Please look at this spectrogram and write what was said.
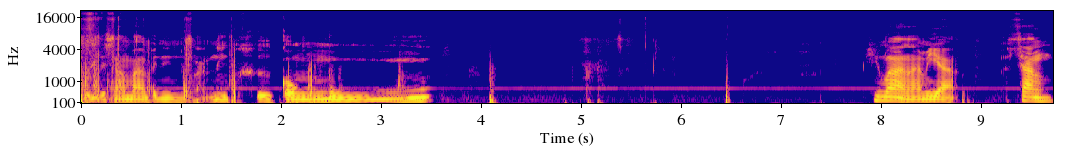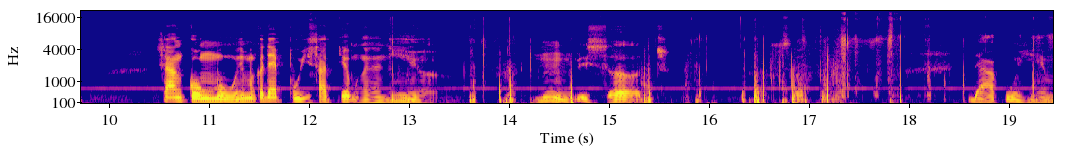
ผมจะสร้างบ้านไปนิดนึงอะนี่คือกรงหมู พี่ว่านะมียสร้างสร้างกรงหมูนี่มันก็ได้ปุ๋ยสัตว์เยอะเหมือนกันนะเนี่ย อืมรีเสิร์ชด่ากูเห็ม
